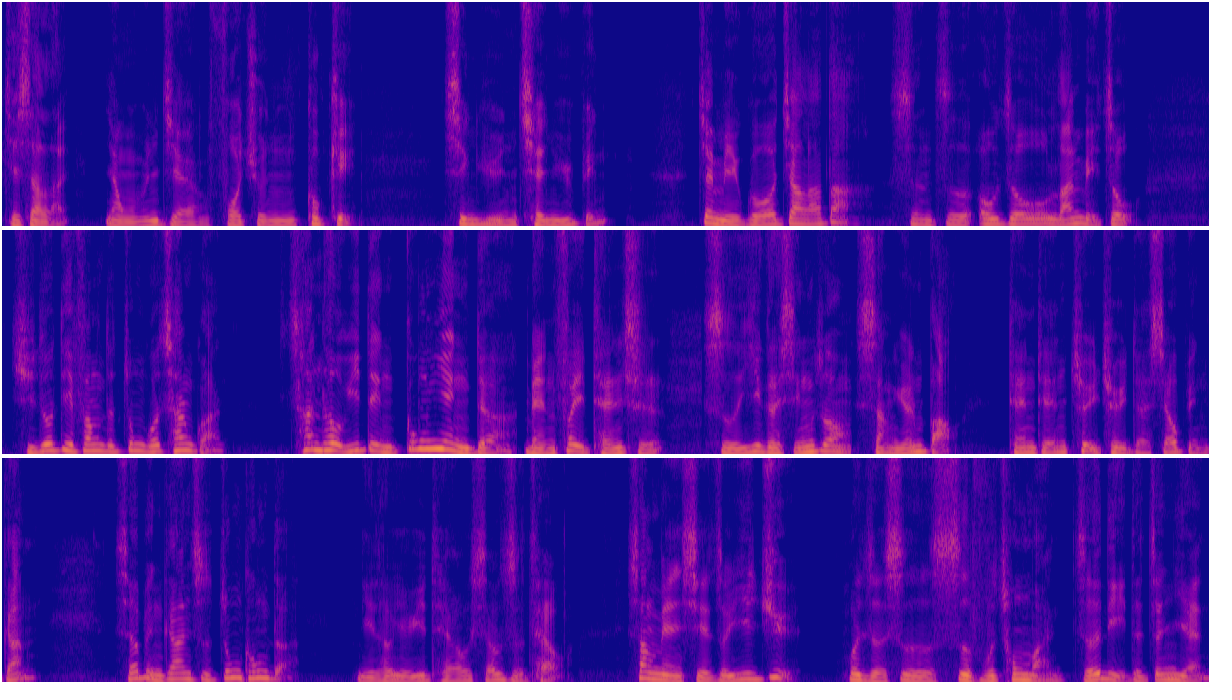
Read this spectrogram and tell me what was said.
接下来，让我们讲 Fortune Cookie，幸运千鱼饼，在美国、加拿大，甚至欧洲、南美洲许多地方的中国餐馆，餐后一定供应的免费甜食是一个形状像元宝。甜甜脆脆的小饼干，小饼干是中空的，里头有一条小纸条，上面写着一句，或者是四幅充满哲理的箴言，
